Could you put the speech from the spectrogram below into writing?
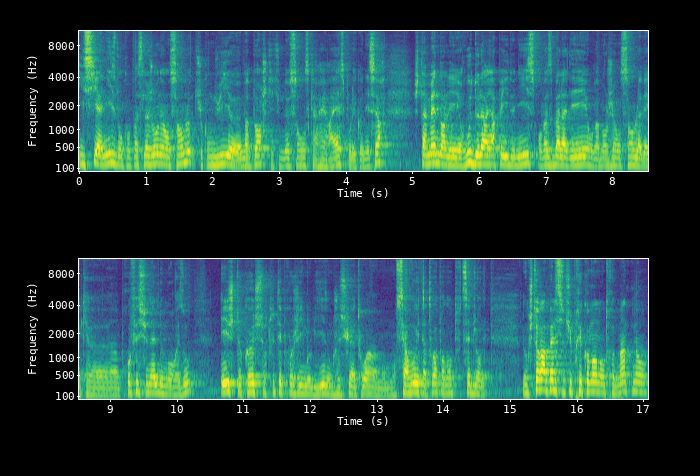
ici à Nice, donc on passe la journée ensemble. Tu conduis euh, ma Porsche qui est une 911 Carrera S pour les connaisseurs. Je t'amène dans les routes de l'arrière-pays de Nice, on va se balader, on va manger ensemble avec euh, un professionnel de mon réseau et je te coach sur tous tes projets immobiliers. Donc je suis à toi, hein. mon, cerveau est à toi pendant toute cette journée. Donc je te rappelle, si tu précommandes entre maintenant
